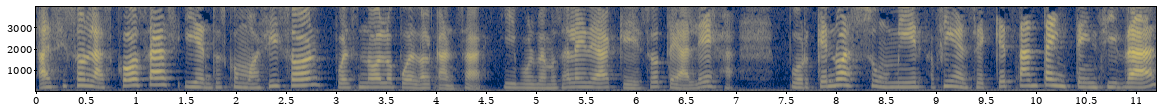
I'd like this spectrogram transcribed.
así son las cosas y entonces como así son, pues no lo puedo alcanzar. Y volvemos a la idea que eso te aleja. ¿Por qué no asumir, fíjense, qué tanta intensidad,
